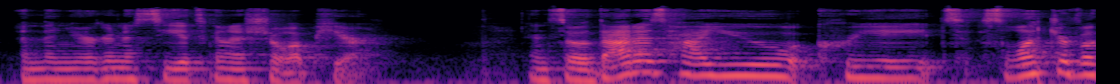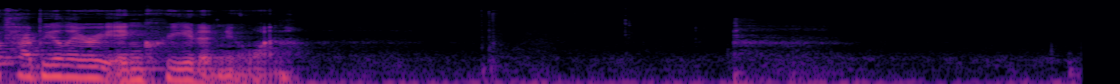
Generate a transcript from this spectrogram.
and then you're gonna see it's gonna show up here. And so that is how you create, select your vocabulary and create a new one.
